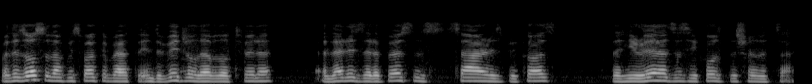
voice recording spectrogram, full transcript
But there's also, like we spoke about, the individual level of tefillah, and that is that a person's tsar is because that he realizes he caused the shana tsar.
